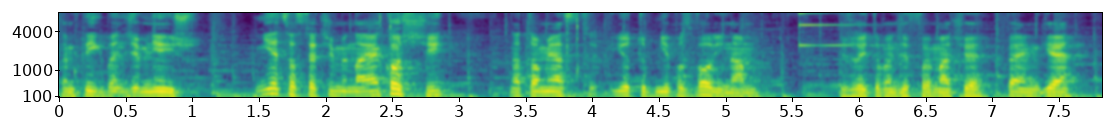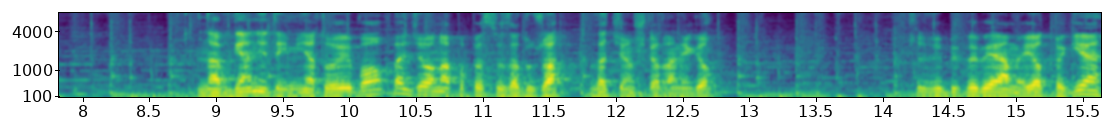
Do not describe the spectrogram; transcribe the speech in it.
ten plik będzie mniejszy. Nieco stracimy na jakości, natomiast YouTube nie pozwoli nam, jeżeli to będzie w formacie PNG, na wgranie tej miniatury, bo będzie ona po prostu za duża, za ciężka dla niego. Czyli wybi- wybieramy JPG,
